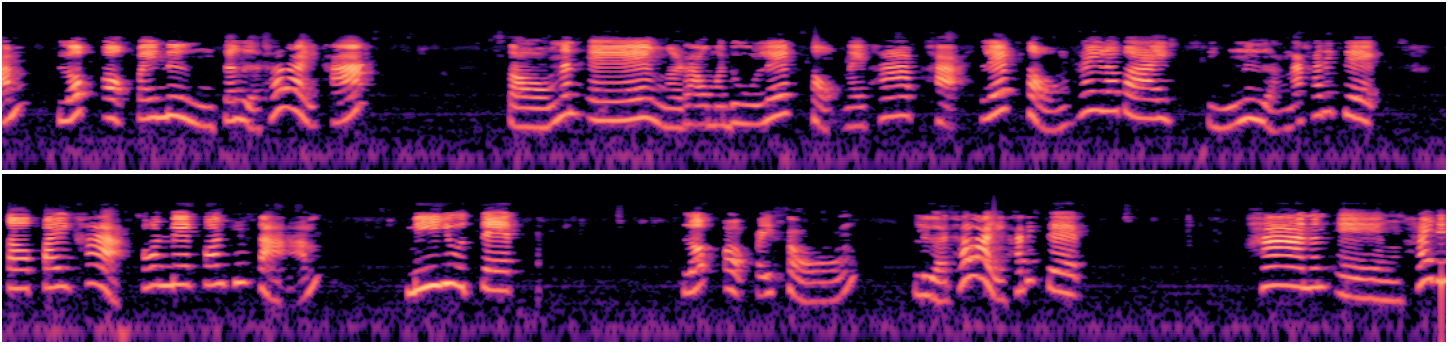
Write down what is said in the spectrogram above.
3 ลบออกไปหนึ่งจะเหลือเท่าไหร่คะ สองนั่นเอง เรามาดูเลขสองในภาพค่ะ เลขสองให้ระบายสีเหลืองนะคะเด็กๆ ต่อไปค่ะ ก้อนเมฆก้อนที่สามมีอยู่เจ็ดลบออกไปสองเหลือเท่าไหร่คะเด็กๆห้านั่นเอง ให้เ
